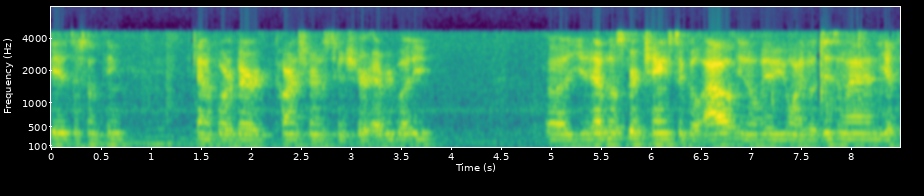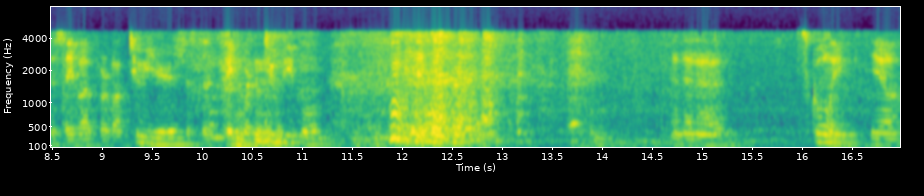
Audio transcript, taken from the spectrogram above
kids or something. You can't afford a better car insurance to insure everybody. Uh, you have no spare change to go out. You know, maybe you want to go to Disneyland. You have to save up for about two years just to pay for two people. and then uh, schooling. You know,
